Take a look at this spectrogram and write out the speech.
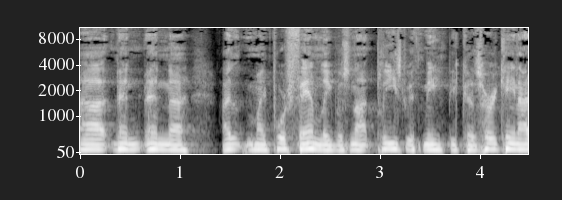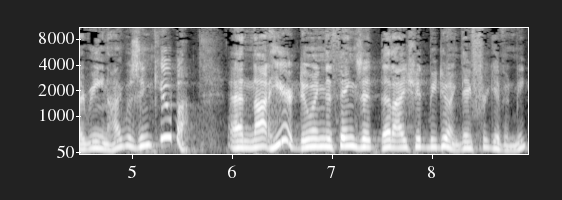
uh, and and uh, I, my poor family was not pleased with me because Hurricane Irene. I was in Cuba and not here doing the things that, that I should be doing. They've forgiven me,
